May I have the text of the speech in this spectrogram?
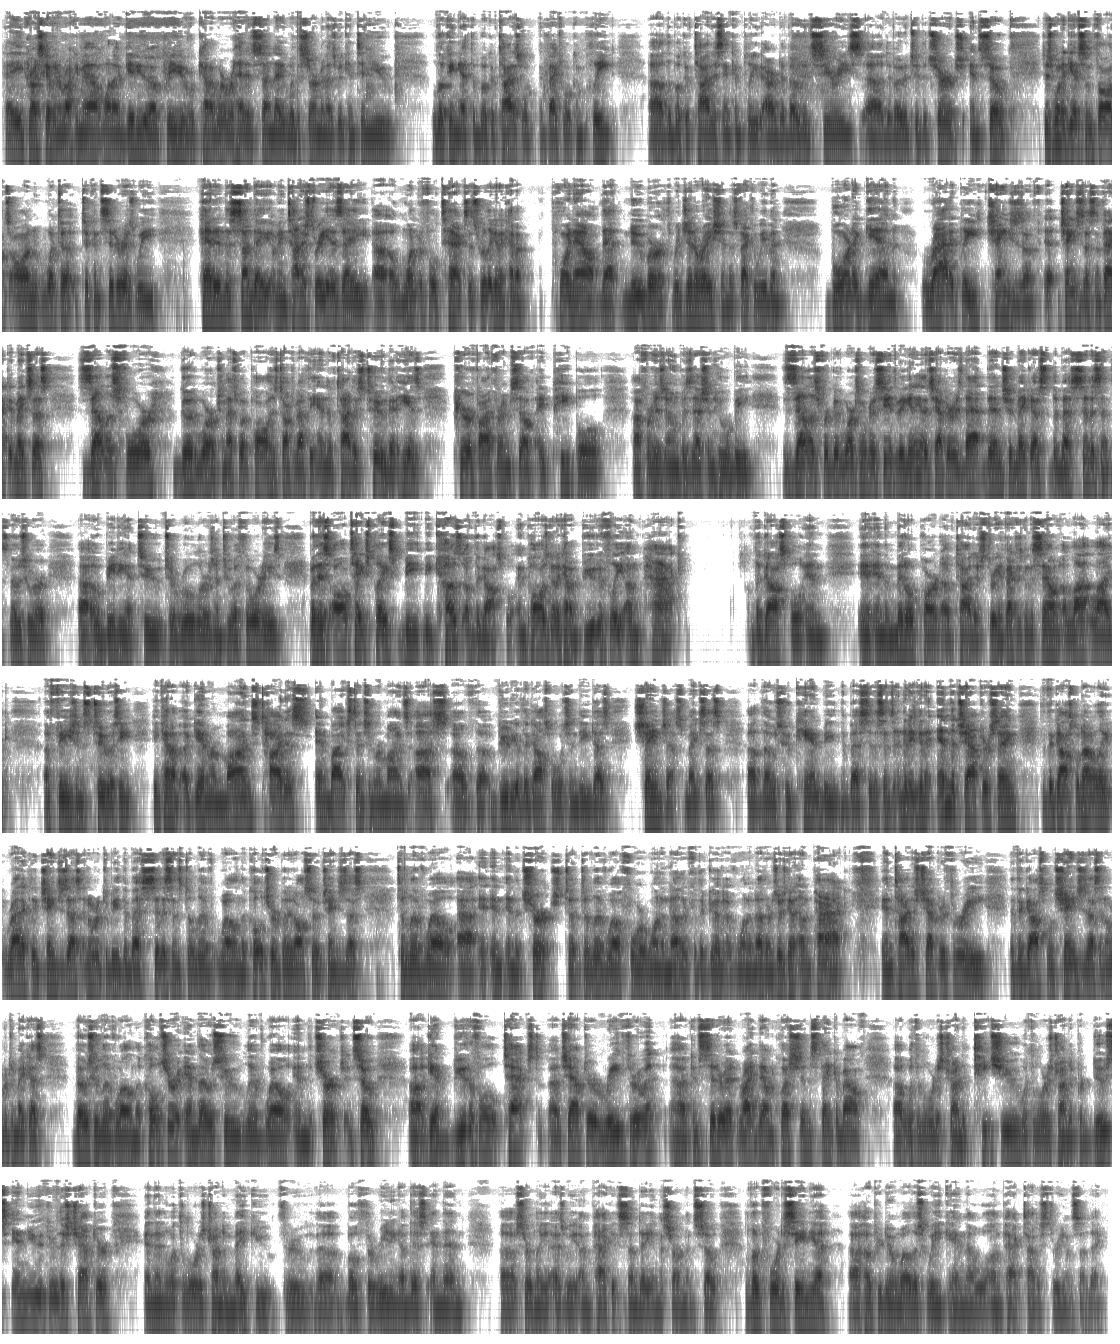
Hey, Christ Covenant Rocky Mount. I want to give you a preview of kind of where we're headed Sunday with the sermon as we continue looking at the book of Titus. We'll, in fact, we'll complete uh, the book of Titus and complete our devoted series uh, devoted to the church. And so, just want to give some thoughts on what to, to consider as we head into Sunday. I mean, Titus 3 is a, a wonderful text. It's really going to kind of point out that new birth, regeneration, this fact that we've been born again radically changes us, changes us. In fact, it makes us zealous for good works. And that's what Paul has talked about the end of Titus 2, that he has purified for himself a people uh, for his own possession who will be zealous for good works. And we're going to see at the beginning of the chapter is that then should make us the best citizens, those who are uh, obedient to, to rulers and to authorities. But this all takes place be, because of the gospel. And Paul is going to kind of beautifully unpack the gospel in, in, in the middle part of Titus 3. In fact, it's going to sound a lot like Ephesians 2 as he he kind of again reminds Titus and by extension reminds us of the beauty of the gospel which indeed does change us makes us uh, those who can be the best citizens and then he's going to end the chapter saying that the gospel not only radically changes us in order to be the best citizens to live well in the culture but it also changes us to live well uh, in, in the church, to, to live well for one another, for the good of one another. And so he's going to unpack in Titus chapter 3 that the gospel changes us in order to make us those who live well in the culture and those who live well in the church. And so, uh, again, beautiful text, uh, chapter. Read through it, uh, consider it, write down questions, think about uh, what the Lord is trying to teach you, what the Lord is trying to produce in you through this chapter, and then what the Lord is trying to make you through the both the reading of this and then uh, certainly as we unpack it Sunday in the sermon. So, look forward to seeing you. I hope you're doing well this week, and uh, we'll unpack Titus 3 on Sunday.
